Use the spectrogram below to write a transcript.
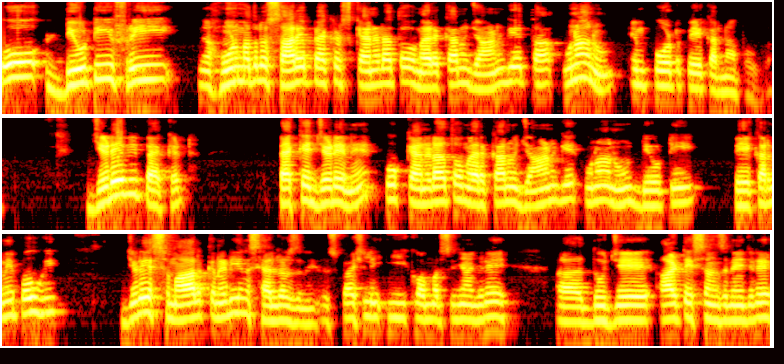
ਉਹ ਡਿਊਟੀ ਫ੍ਰੀ ਹੁਣ ਮਤਲਬ ਸਾਰੇ ਪੈਕੇਟਸ ਕੈਨੇਡਾ ਤੋਂ ਅਮਰੀਕਾ ਨੂੰ ਜਾਣਗੇ ਤਾਂ ਉਹਨਾਂ ਨੂੰ ਇੰਪੋਰਟ ਪੇ ਕਰਨਾ ਪਊਗਾ। ਜਿਹੜੇ ਵੀ ਪੈਕੇਟ, ਪੈਕੇਜ ਜਿਹੜੇ ਨੇ, ਉਹ ਕੈਨੇਡਾ ਤੋਂ ਅਮਰੀਕਾ ਨੂੰ ਜਾਣਗੇ, ਉਹਨਾਂ ਨੂੰ ਡਿਊਟੀ ਪੇ ਕਰਨੀ ਪਊਗੀ। ਜਿਹੜੇ ਸਮਾਲ ਕੈਨੇਡੀਅਨ ਸੈਲਰਸ ਨੇ ਸਪੈਸ਼ਲੀ ਈ-ਕਾਮਰਸ ਜਾਂ ਜਿਹੜੇ ਦੂਜੇ ਆਰਟਿਸਨਸ ਨੇ, ਜਿਹੜੇ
